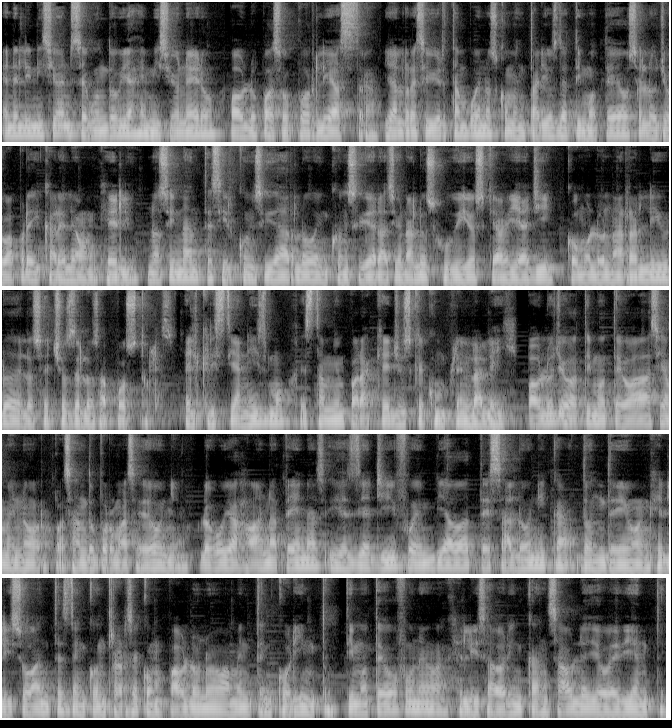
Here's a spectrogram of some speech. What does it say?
En el inicio del segundo viaje misionero, Pablo pasó por Liastra y al recibir tan buenos comentarios de Timoteo se lo llevó a predicar el Evangelio, no sin antes circuncidarlo en consideración a los judíos que había allí, como lo narra el libro de los Hechos de los Apóstoles. El cristianismo es también para aquellos que cumplen la ley. Pablo llevó a Timoteo a Asia Menor, pasando por Macedonia, luego viajaba a Atenas y desde allí fue enviado a Tesalónica, donde evangelizó antes de encontrarse con Pablo nuevamente en Corinto. Timoteo fue un evangelizador incansable y obediente,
